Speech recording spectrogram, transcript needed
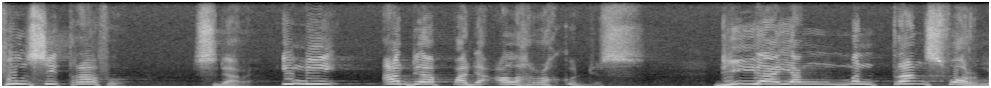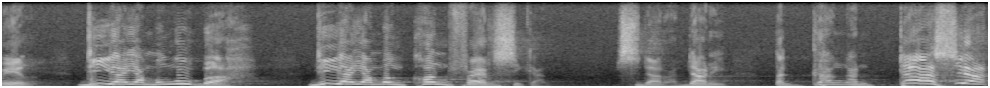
Fungsi trafo, saudara, ini ada pada Allah Roh Kudus. Dia yang mentransformir, dia yang mengubah, dia yang mengkonversikan. Saudara, dari tegangan dahsyat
